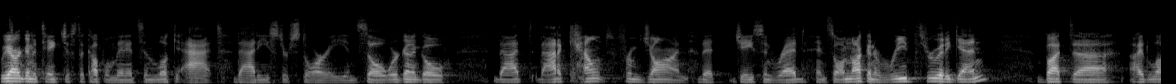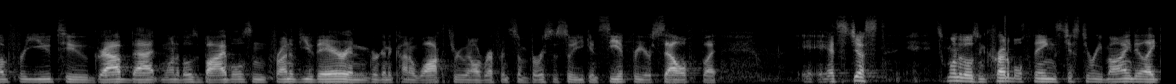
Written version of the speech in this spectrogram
we are going to take just a couple minutes and look at that Easter story, and so we're going to go that that account from John that Jason read, and so I'm not going to read through it again. But uh, I'd love for you to grab that one of those Bibles in front of you there, and we're going to kind of walk through, and I'll reference some verses so you can see it for yourself. But it's just it's one of those incredible things just to remind you, like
